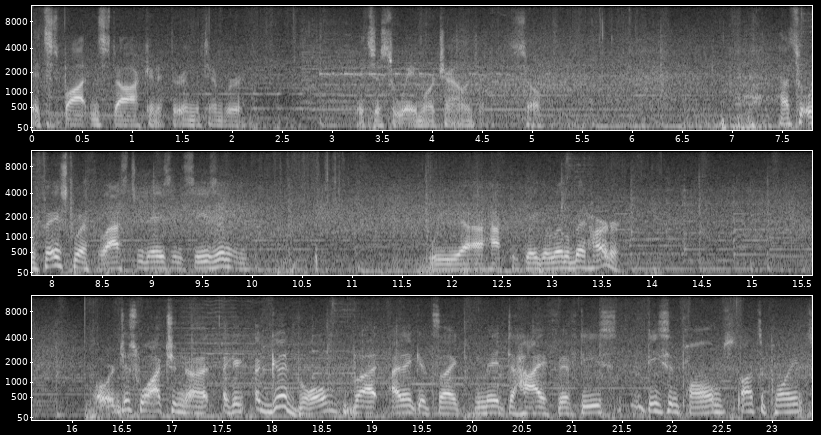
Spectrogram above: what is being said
it's spot and stalk and if they're in the timber it's just way more challenging. So that's what we're faced with the last two days in season. we uh, have to dig a little bit harder. Well, we're just watching a, like a, a, good bull, but I think it's like mid to high 50s, decent palms, lots of points.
